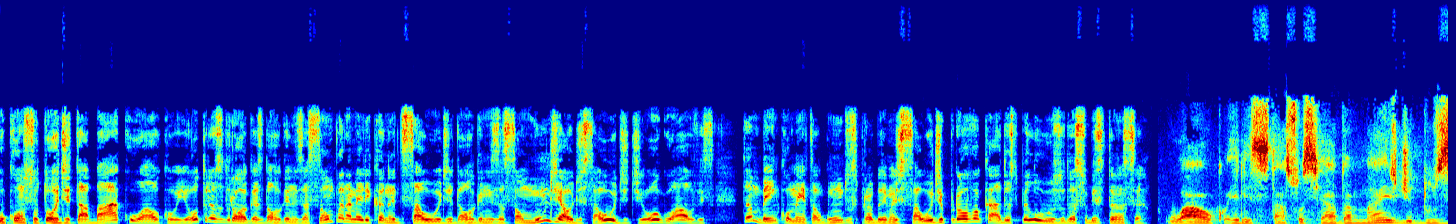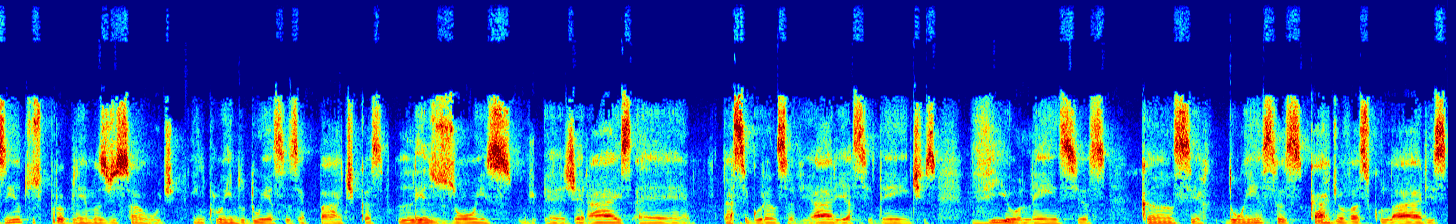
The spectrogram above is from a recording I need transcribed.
O consultor de tabaco, álcool e outras drogas da Organização Pan-Americana de Saúde e da Organização Mundial de Saúde, Diogo Alves, também comenta alguns dos problemas de saúde provocados pelo uso da substância. O álcool ele está associado a mais de 200 problemas de saúde, incluindo doenças hepáticas, lesões é, gerais, é, da segurança viária e acidentes, violências, câncer, doenças cardiovasculares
